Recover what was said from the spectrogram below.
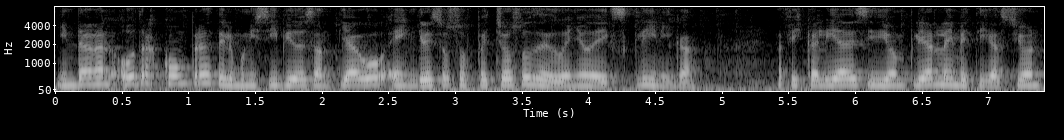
Indagan otras compras del municipio de Santiago e ingresos sospechosos de dueño de ex clínica. La Fiscalía decidió ampliar la investigación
